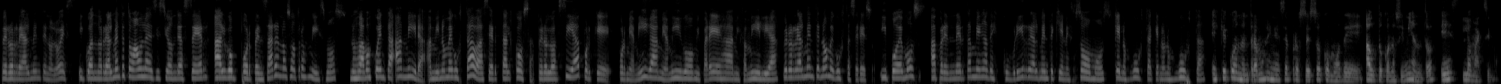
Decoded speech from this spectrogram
pero realmente no lo es. Y cuando realmente tomamos la decisión de hacer algo por pensar en nosotros mismos, nos damos cuenta, ah, mira, a mí no me gustaba hacer tal cosa, pero lo hacía porque por mi amiga, mi amigo, mi pareja, mi familia, pero realmente no me gusta hacer eso. Y podemos aprender también a descubrir realmente quiénes somos, qué nos gusta, qué no nos gusta. Es que cuando entramos en ese proceso como de autoconocimiento, es lo máximo.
